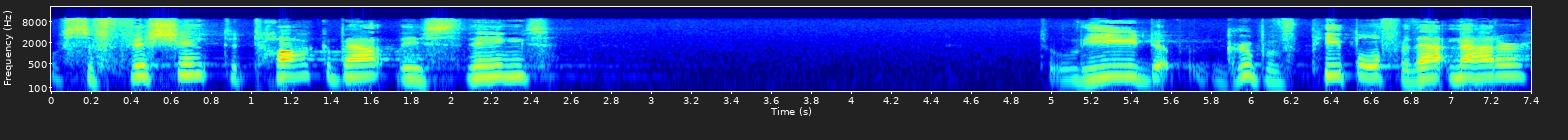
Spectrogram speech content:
or sufficient to talk about these things, to lead a group of people for that matter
